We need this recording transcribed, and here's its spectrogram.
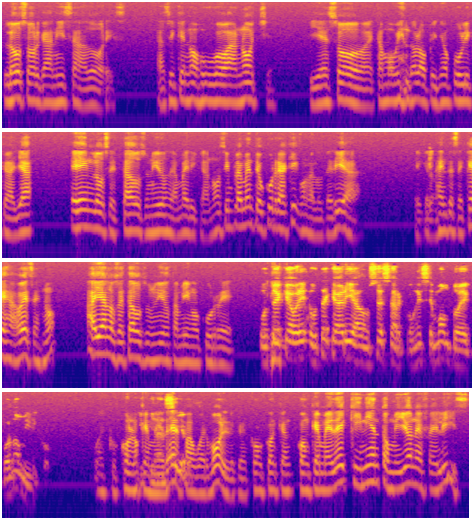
los organizadores. Así que no jugó anoche y eso está moviendo la opinión pública allá en los Estados Unidos de América, ¿no? Simplemente ocurre aquí con la lotería, eh, que la gente se queja a veces, ¿no? Allá en los Estados Unidos también ocurre. ¿Usted qué, haría, ¿Usted qué haría, don César, con ese monto económico? Pues, con lo que me dé el Powerball, con, con, con, que me dé 500 millones feliz.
